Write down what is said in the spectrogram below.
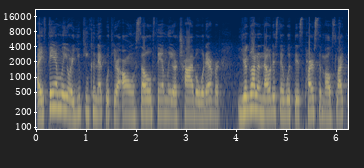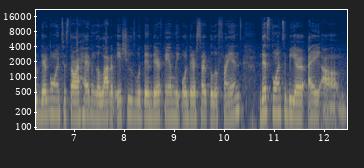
a family or you can connect with your own soul family or tribe or whatever. You're going to notice that with this person, most likely they're going to start having a lot of issues within their family or their circle of friends. That's going to be a, a um,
